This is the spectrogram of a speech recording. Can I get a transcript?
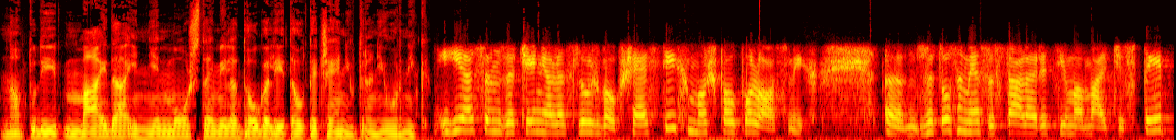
No, tudi Majda in njen mož sta imela dolga leta utečen jutranji urnik. Jaz sem začenjala službo ob šestih, mož pa v pol osmih. Zato sem jaz ostala recimo mal čez pet,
